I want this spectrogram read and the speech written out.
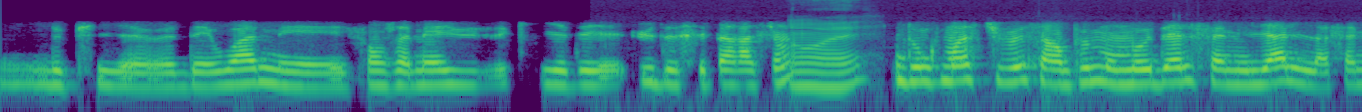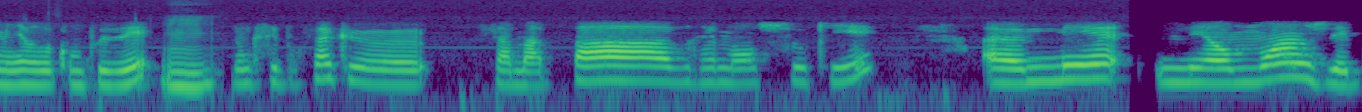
depuis Day One et sans jamais qu'il y ait eu de séparation. Donc, moi, si tu veux, c'est un peu mon modèle familial, la famille recomposée. Mmh. Donc, c'est pour ça que ça m'a pas vraiment choquée. Euh, mais néanmoins, je n'ai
